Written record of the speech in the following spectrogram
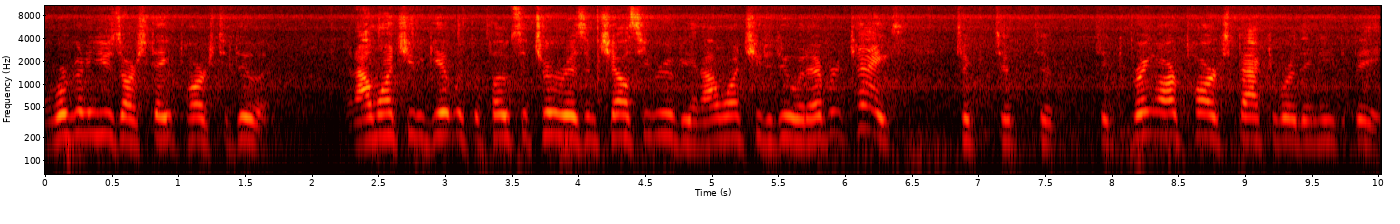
And we're going to use our state parks to do it. And I want you to get with the folks at tourism, Chelsea Ruby, and I want you to do whatever it takes to, to, to, to bring our parks back to where they need to be.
